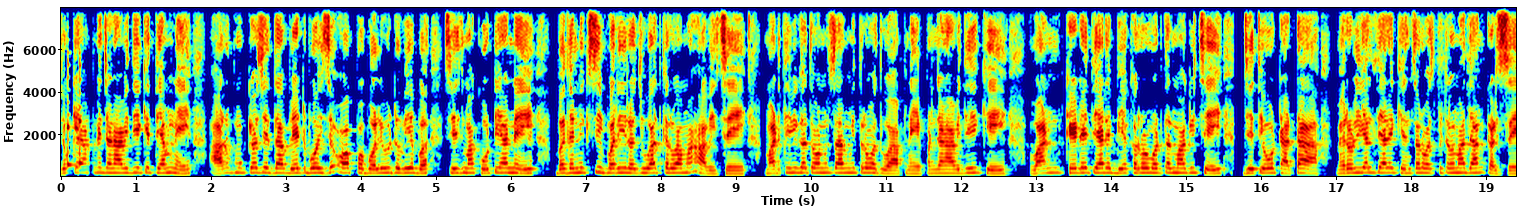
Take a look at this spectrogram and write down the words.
જો કે આપને જણાવી દઈએ કે તેમણે આરોપ મૂક્યો છે, the bad boys of Bollywood web સિરીઝમાં ખોટી અને બદનિક્ષી ભરી રજૂઆત કરવામાં આવી છે. મળતી વિગતો અનુસાર મિત્રો, વધુ આપને એ પણ જણાવી દઈએ કે વાનખેડે ત્યારે બે કરોડ વળતર માગ્યું છે, જે તેઓ ટાટા મેરોલિયલ ત્યારે કેન્સર હોસ્પિટલમાં દાન કરશે.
